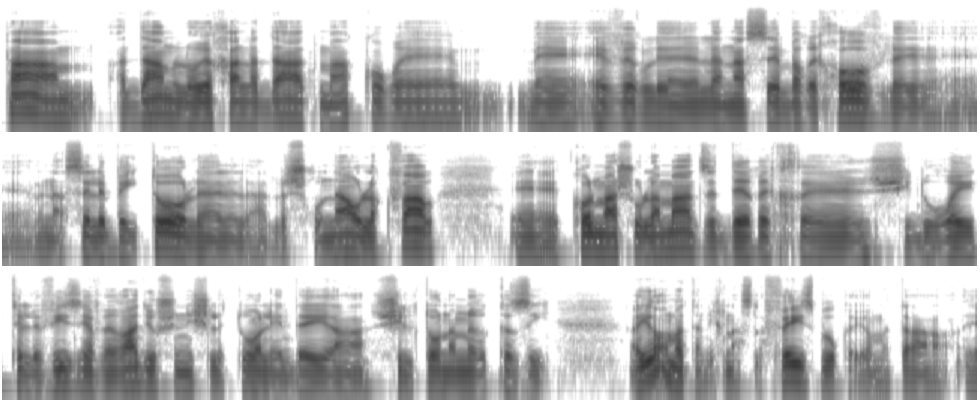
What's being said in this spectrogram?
פעם אדם לא יכל לדעת מה קורה מעבר לנעשה ברחוב, לנעשה לביתו, לשכונה או לכפר. כל מה שהוא למד זה דרך שידורי טלוויזיה ורדיו שנשלטו על ידי השלטון המרכזי. היום אתה נכנס לפייסבוק, היום אתה אה,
